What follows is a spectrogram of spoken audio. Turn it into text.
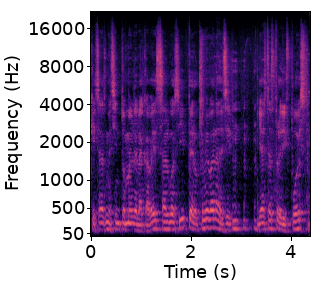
quizás me siento mal de la cabeza, algo así, pero ¿qué me van a decir? ya estás predispuesto.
